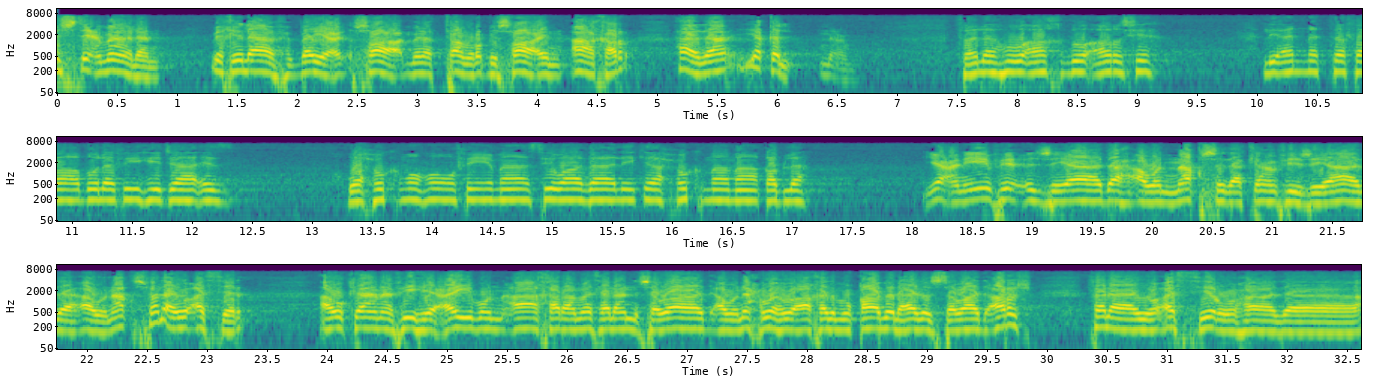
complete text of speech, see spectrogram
استعمالا. بخلاف بيع صاع من التمر بصاع آخر هذا يقل. نعم. فله أخذ أرشه لأن التفاضل فيه جائز وحكمه فيما سوى ذلك حكم ما قبله. يعني في الزيادة أو النقص إذا كان في زيادة أو نقص فلا يؤثر أو كان فيه عيب آخر مثلا سواد أو نحوه وأخذ مقابل هذا السواد أرش فلا يؤثر هذا.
